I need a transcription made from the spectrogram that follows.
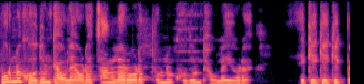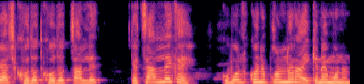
पूर्ण खोदून ठेवलं एवढं चांगला रोड पूर्ण खोदून ठेवलं एवढं एक एक एक एक पॅच खोदत खोदत चाललेत. काय चाललंय काय? बोल कोण बोलणार आहे की नाही म्हणून?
